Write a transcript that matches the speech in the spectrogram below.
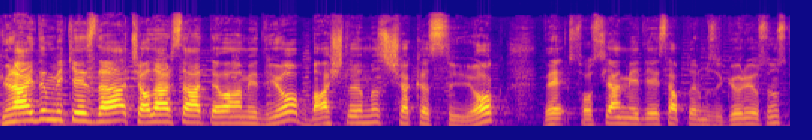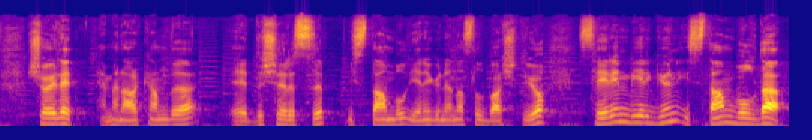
Günaydın bir kez daha Çalar Saat devam ediyor. Başlığımız şakası yok ve sosyal medya hesaplarımızı görüyorsunuz. Şöyle hemen arkamda e, dışarısı İstanbul yeni güne nasıl başlıyor? Serin bir gün İstanbul'da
